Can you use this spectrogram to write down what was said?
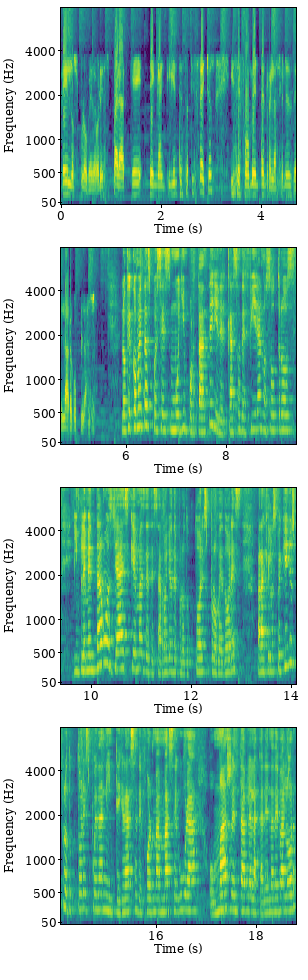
de los proveedores para que tengan clientes satisfechos y se fomenten relaciones de largo plazo. Lo que comentas pues es muy importante y en el caso de FIRA nosotros implementamos ya esquemas de desarrollo de productores proveedores para que los pequeños productores puedan integrarse de forma más segura o más rentable a la cadena de valor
